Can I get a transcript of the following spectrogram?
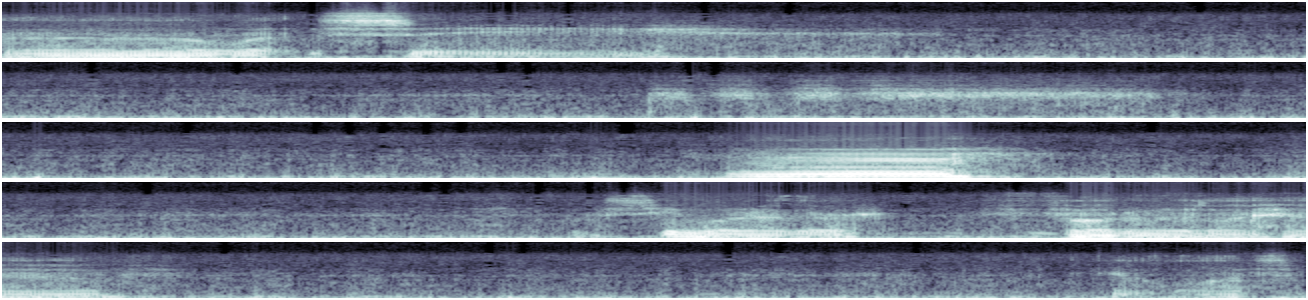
Uh, let's see. Uh, let's see what other photos I have. Got lots of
